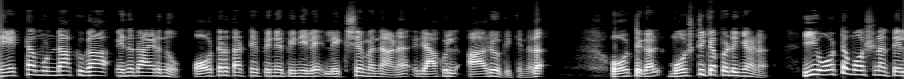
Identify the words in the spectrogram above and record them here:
നേട്ടമുണ്ടാക്കുക എന്നതായിരുന്നു വോട്ടർ തട്ടിപ്പിന് പിന്നിലെ ലക്ഷ്യമെന്നാണ് രാഹുൽ ആരോപിക്കുന്നത്. വോട്ടുകൾ മോഷ്ടിക്കപ്പെടുകയാണ്. ഈ വോട്ട് മോഷണത്തിൽ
